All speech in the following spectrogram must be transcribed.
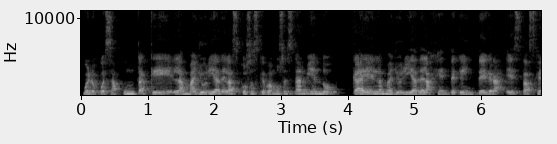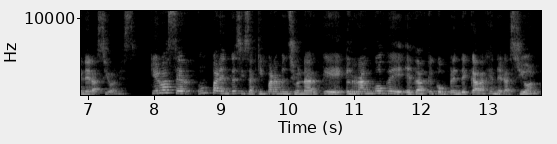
bueno, pues apunta que la mayoría de las cosas que vamos a estar viendo cae en la mayoría de la gente que integra estas generaciones. Quiero hacer un paréntesis aquí para mencionar que el rango de edad que comprende cada generación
